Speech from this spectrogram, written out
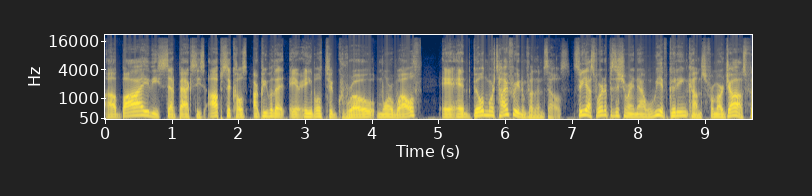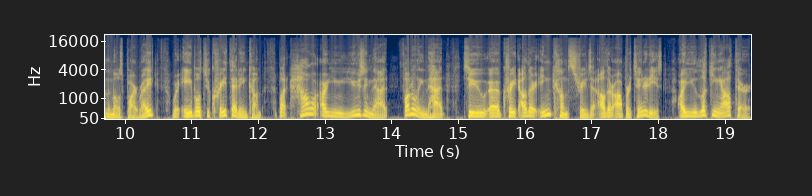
uh, by these setbacks, these obstacles, are people that are able to grow more wealth and build more time freedom for themselves. So, yes, we're in a position right now where we have good incomes from our jobs for the most part, right? We're able to create that income. But how are you using that, funneling that to uh, create other income streams and other opportunities? Are you looking out there?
